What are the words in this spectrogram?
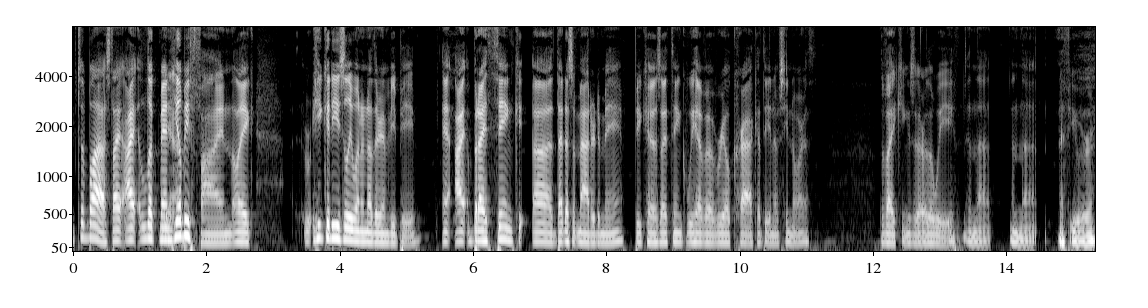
it's a blast. I I look, man, Yeah. he'll be fine. Like he could easily win another MVP. I but I think uh, that doesn't matter to me because I think we have a real crack at the NFC North. The Vikings are the we in that in that. If you were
